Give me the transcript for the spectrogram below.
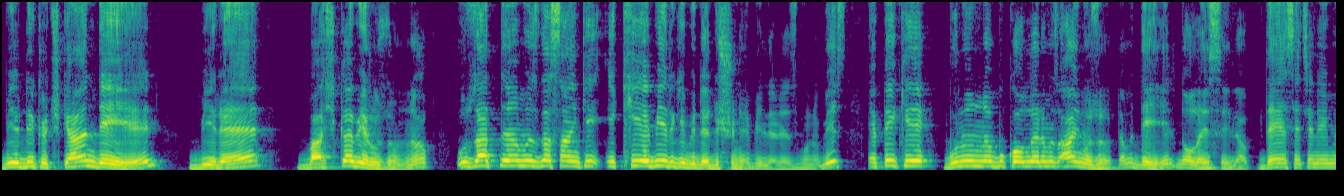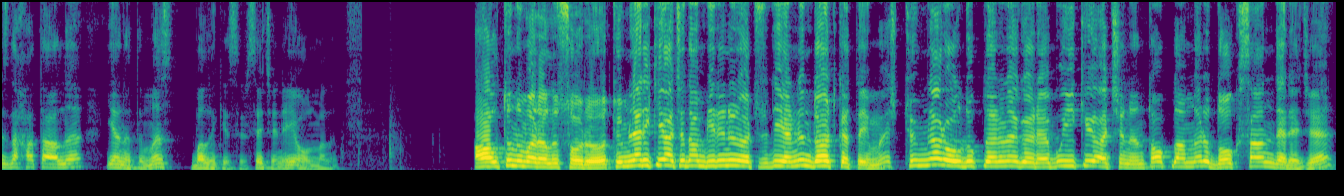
bir dik üçgen değil. Bire başka bir uzunluk. Uzattığımızda sanki ikiye bir gibi de düşünebiliriz bunu biz. E peki bununla bu kollarımız aynı uzunlukta mı? Değil. Dolayısıyla D seçeneğimizde hatalı yanıtımız Balıkesir seçeneği olmalı. 6 numaralı soru. Tümler iki açıdan birinin ölçüsü diğerinin 4 katıymış. Tümler olduklarına göre bu iki açının toplamları 90 derece.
